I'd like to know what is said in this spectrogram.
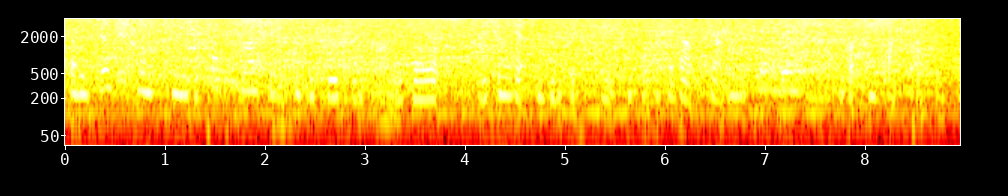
So we've just come to the Pepper Market which the food place resort I'm just going to get something quick to eat before we head out. So we've got some fast passes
